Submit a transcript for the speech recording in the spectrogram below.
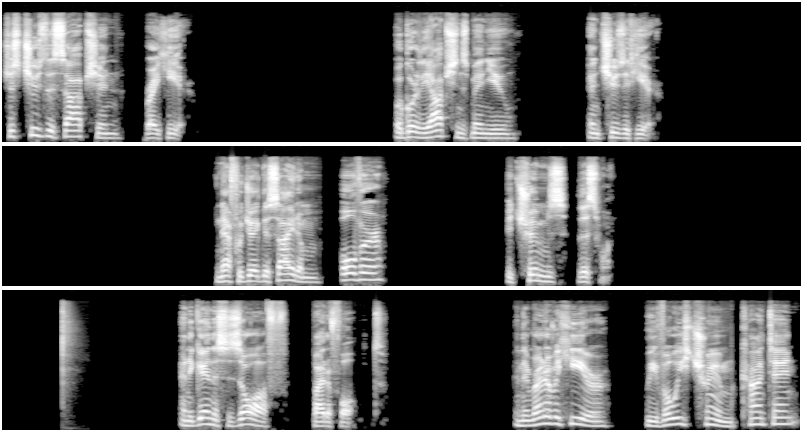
just choose this option right here. Or go to the options menu and choose it here. Now if we drag this item over, it trims this one. And again, this is off by default. And then right over here, we've always trimmed content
